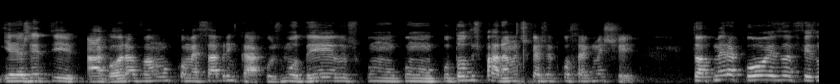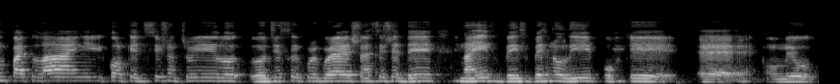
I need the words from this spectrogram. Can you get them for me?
e a gente agora vamos começar a brincar com os modelos, com, com, com todos os parâmetros que a gente consegue mexer. Então, a primeira coisa, fiz um pipeline, coloquei Decision Tree, Logistic Regression, SGD, Naive Bayes Bernoulli, porque é, o meu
